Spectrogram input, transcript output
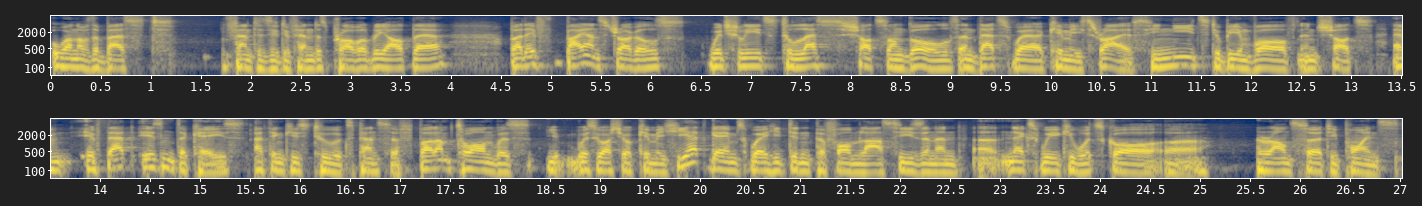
one of the best fantasy defenders probably out there. But if Bayern struggles, which leads to less shots on goals. And that's where Kimmich thrives. He needs to be involved in shots. And if that isn't the case, I think he's too expensive. But I'm torn with, with Joshua Kimmich. He had games where he didn't perform last season, and uh, next week he would score uh, around 30 points.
